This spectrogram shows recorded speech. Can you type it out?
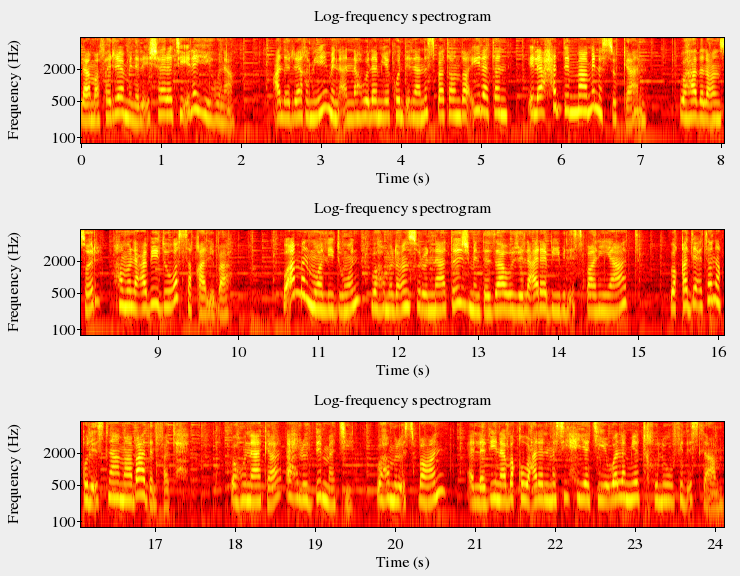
لا مفر من الإشارة إليه هنا على الرغم من أنه لم يكن إلا نسبة ضئيلة إلى حد ما من السكان وهذا العنصر هم العبيد والصقالبة. وأما المولدون وهم العنصر الناتج من تزاوج العرب بالإسبانيات وقد اعتنقوا الإسلام بعد الفتح. وهناك أهل الذمة وهم الإسبان الذين بقوا على المسيحية ولم يدخلوا في الإسلام.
